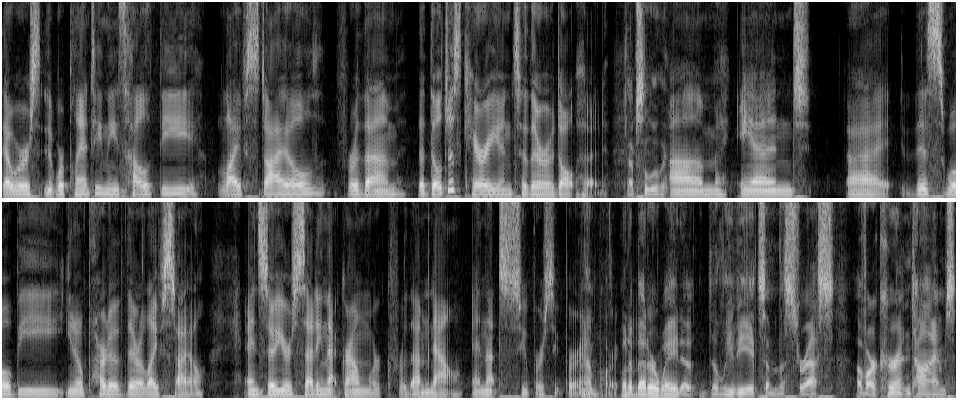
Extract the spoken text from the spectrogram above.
that we're that we're planting these healthy lifestyles for them that they'll just carry into their adulthood Absolutely. Um, and uh, this will be you know part of their lifestyle and so you're setting that groundwork for them now and that's super super important What a better way to, to alleviate some of the stress of our current times.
